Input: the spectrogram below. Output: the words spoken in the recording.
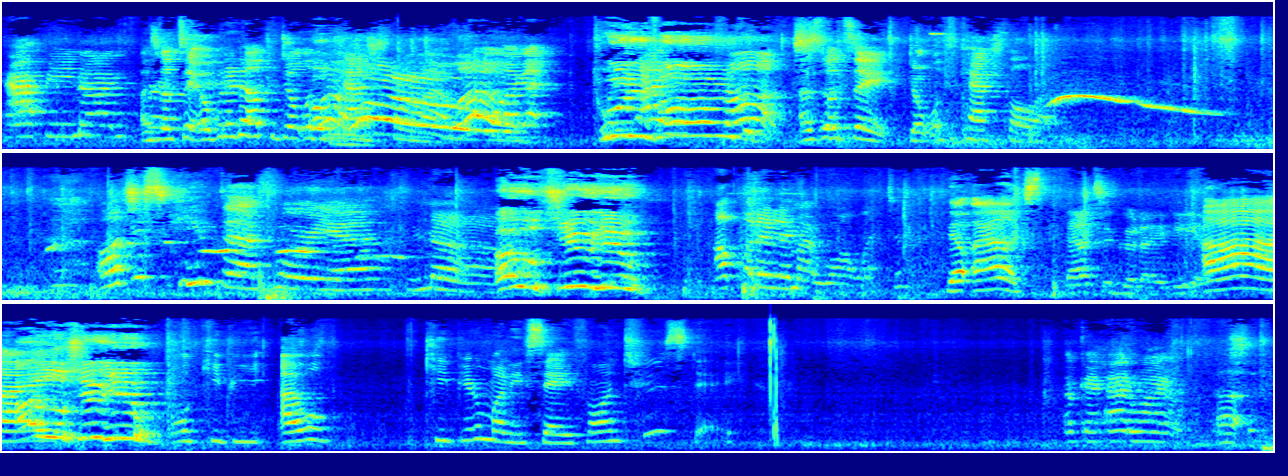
Happy night. I was about to say, open it up and don't let the Oh. cash fall out. Whoa, I got 25! bucks. I was about to say, don't let the cash fall out. I'll just keep that for you. No. I will shoot you! I'll put it in my wallet. Yo, Alex, That's a good idea. I, I will shoot you! will keep you. I will keep your money safe on Tuesday. Okay, how do I open Uh, this?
